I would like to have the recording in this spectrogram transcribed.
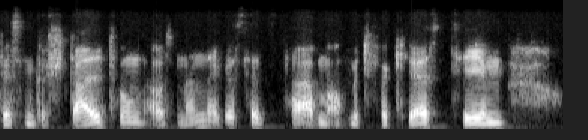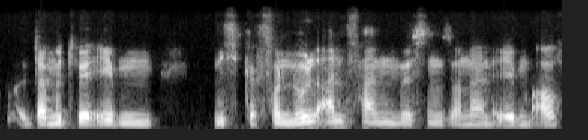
dessen Gestaltung auseinandergesetzt haben, auch mit Verkehrsthemen, damit wir eben nicht von Null anfangen müssen, sondern eben auf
